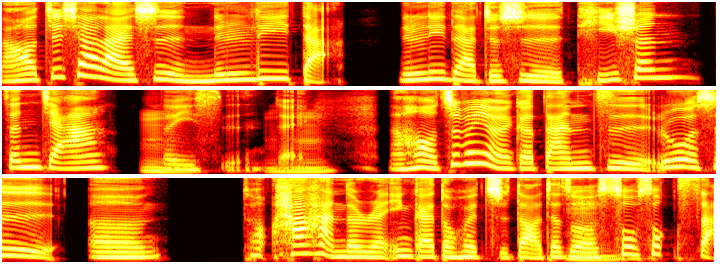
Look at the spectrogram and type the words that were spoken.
然后接下来是 nilida。Lida 就是提升、增加的意思，对。然后这边有一个单字，如果是嗯哈韩的人应该都会知道，叫做 “sososa”。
